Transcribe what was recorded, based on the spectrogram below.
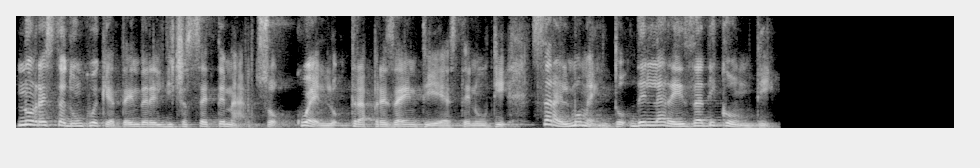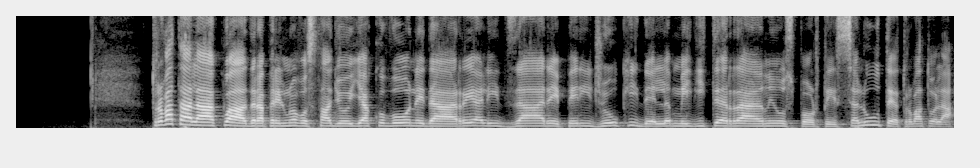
Non resta dunque che attendere il 17 marzo. Quello, tra presenti e astenuti, sarà il momento della resa dei conti. Trovata la quadra per il nuovo stadio Iacovone da realizzare per i giochi del Mediterraneo Sport e Salute, ha trovato la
